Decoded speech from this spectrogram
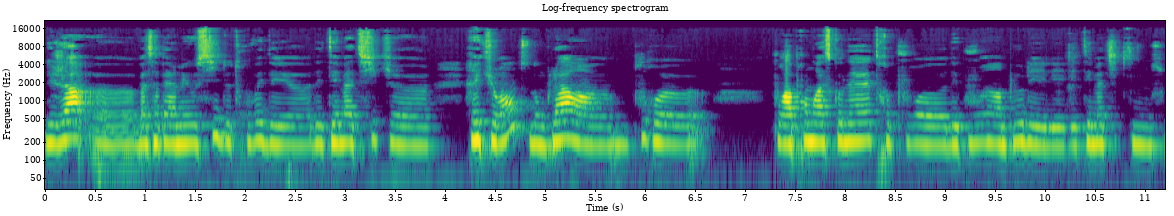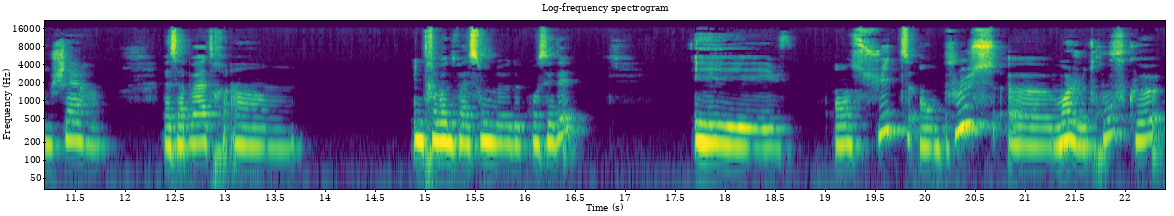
Déjà, euh, bah, ça permet aussi de trouver des, des thématiques récurrentes. Donc là, pour pour apprendre à se connaître, pour découvrir un peu les, les, thématiques qui nous sont chères, bah, ça peut être un, une très bonne façon de, de procéder. Et Ensuite, en plus, euh, moi je trouve que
